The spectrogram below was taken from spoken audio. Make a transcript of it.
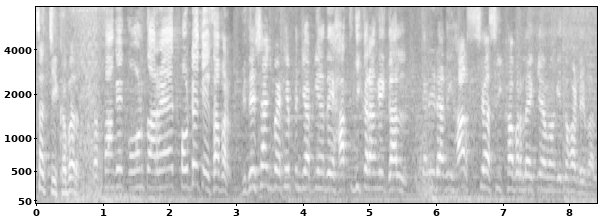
ਸੱਚੀ ਖਬਰ। ਦੱਸਾਂਗੇ ਕੌਣ ਕਰ ਰਿਹਾ ਹੈ ਤੁਹਾਡੇ ਤੇ ਸਬਰ। ਵਿਦੇਸ਼ਾਂ 'ਚ ਬੈਠੇ ਪੰਜਾਬੀਆਂ ਦੇ ਹੱਕ ਦੀ ਕਰਾਂਗੇ ਗੱਲ। ਕੈਨੇਡਾ ਦੀ ਹਰ ਸਿਆਸੀ ਖਬਰ ਲੈ ਕੇ ਆਵਾਂਗੇ ਤੁਹਾਡੇ ਵੱਲ।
